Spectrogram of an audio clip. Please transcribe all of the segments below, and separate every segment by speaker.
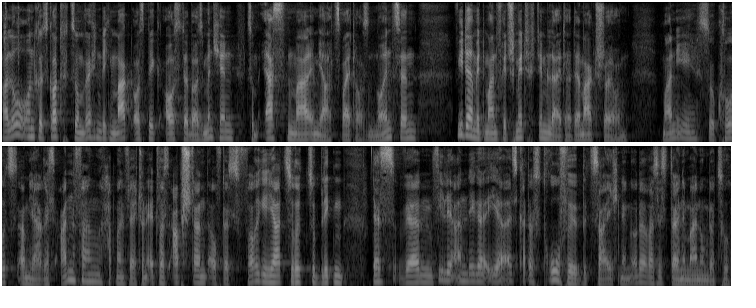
Speaker 1: Hallo und grüß Gott zum wöchentlichen Marktausblick aus der Börse München zum ersten Mal im Jahr 2019. Wieder mit Manfred Schmidt, dem Leiter der Marktsteuerung. Manni, so kurz am Jahresanfang hat man vielleicht schon etwas Abstand auf das vorige Jahr zurückzublicken. Das werden viele Anleger eher als Katastrophe bezeichnen, oder? Was ist deine Meinung dazu?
